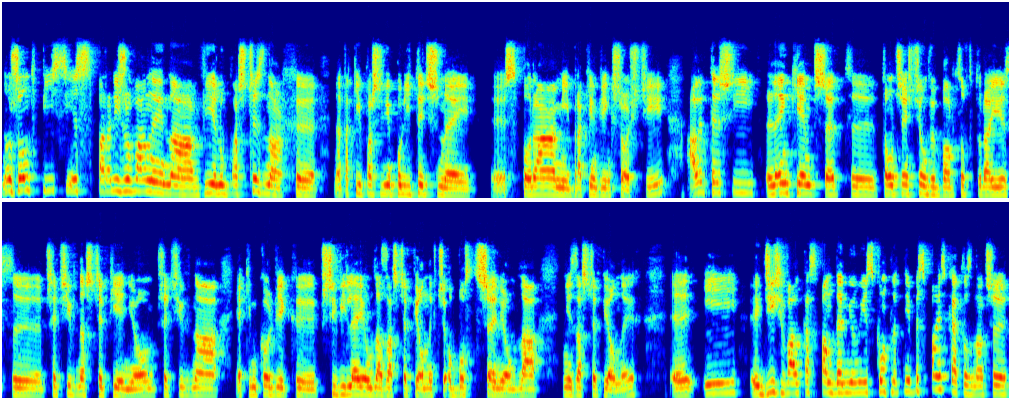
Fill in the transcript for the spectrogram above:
No, rząd PiS jest sparaliżowany na wielu płaszczyznach, na takiej płaszczyźnie politycznej, Y, sporami, brakiem większości, ale też i lękiem przed y, tą częścią wyborców, która jest y, przeciwna szczepieniom, przeciwna jakimkolwiek przywilejom dla zaszczepionych czy obostrzeniom dla niezaszczepionych. I dziś walka z pandemią jest kompletnie bezpańska, to znaczy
